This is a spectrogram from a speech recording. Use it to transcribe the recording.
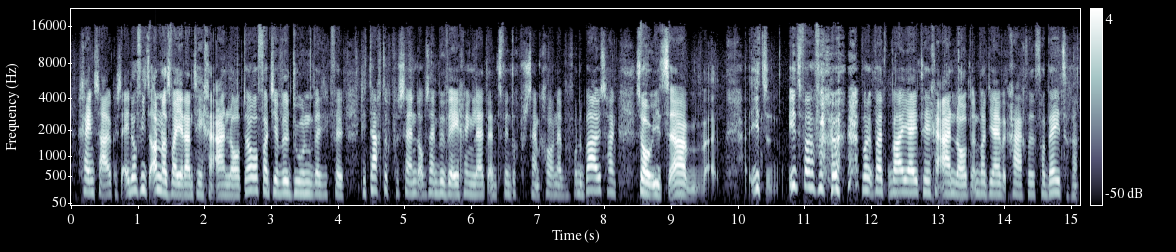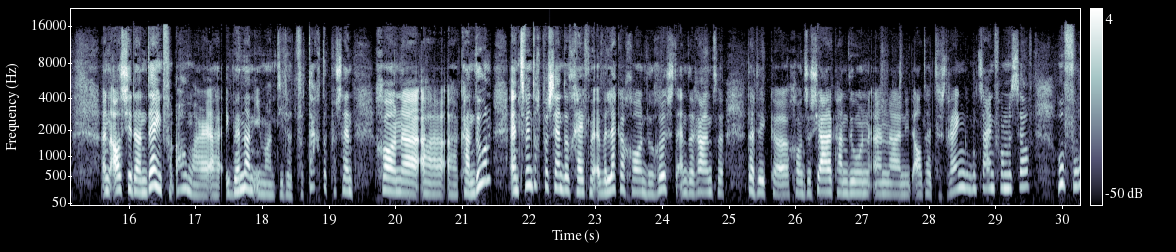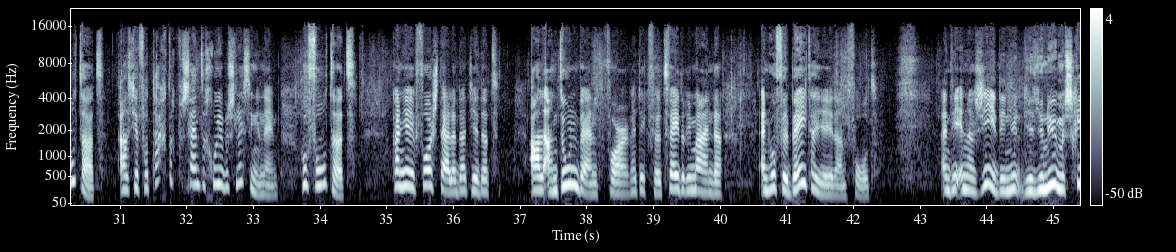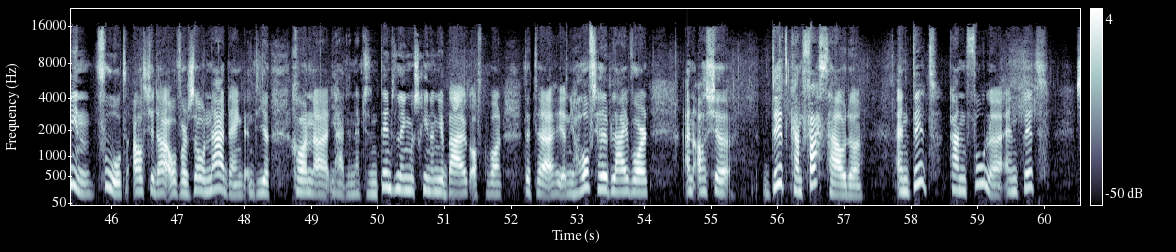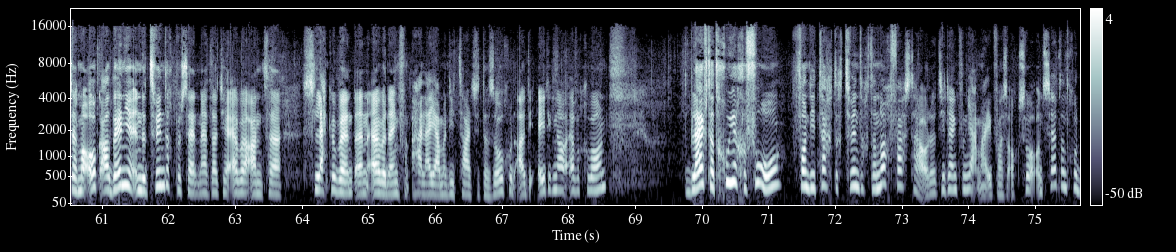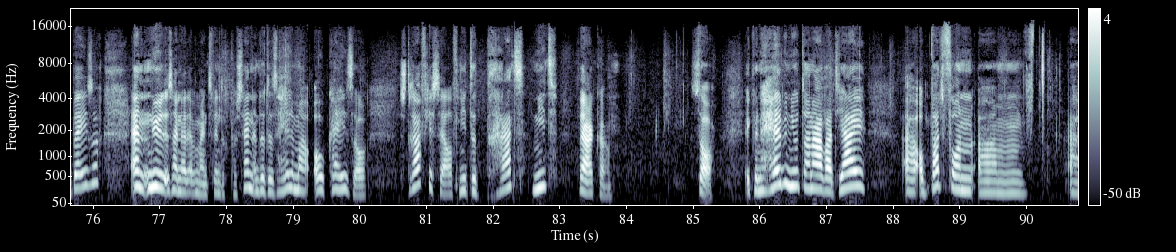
geen suikers eten. Of iets anders waar je dan tegenaan loopt. Hè? Of wat je wil doen, weet ik veel. Die 80% op zijn beweging let en 20% gewoon hebben voor de buis hangt. Zoiets. Uh, iets iets waar, waar, waar, jij tegenaan loopt en wat jij graag wil verbeteren. En als je dan denkt van, oh maar uh, ik ben dan iemand die dat voor 80% gewoon uh, kan doen. En 20% dat geeft me even lekker gewoon de rust en de ruimte dat ik gewoon sociaal kan doen. En niet altijd te streng moet zijn voor mezelf. Hoe voelt dat? Als je voor 80% de goede beslissingen neemt. Hoe voelt dat? Kan je je voorstellen dat je dat al aan het doen bent voor, weet ik veel, twee, drie maanden. En hoeveel beter je je dan voelt. En die energie die, je nu misschien voelt als je daarover zo nadenkt. En die je gewoon, uh, ja, dan heb je een tinteling misschien in je buik. Of gewoon dat uh, je in je hoofd heel blij wordt. En als je dit kan vasthouden en dit kan voelen. En dit, zeg maar, ook al ben je in de 20% net dat je even aan het uh, slekken bent. En even denkt van, ah, nou ja, maar die taart ziet er zo goed uit, die eet ik nou even gewoon. Blijft dat goede gevoel van die 80-20 er nog vasthouden. Dat je denkt van, ja, maar ik was ook zo ontzettend goed bezig. En nu zijn dat even mijn 20% en dat is helemaal oké zo. Straf jezelf niet, het gaat niet werken. Zo, ik ben heel benieuwd daarna wat jij uh, op wat voor um, uh,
